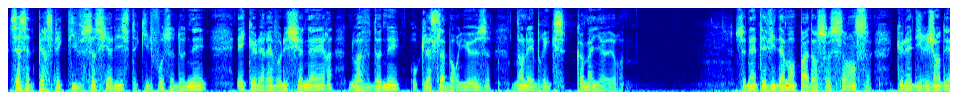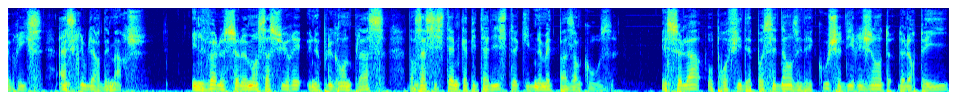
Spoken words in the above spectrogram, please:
C'est cette perspective socialiste qu'il faut se donner et que les révolutionnaires doivent donner aux classes laborieuses, dans les BRICS comme ailleurs. Ce n'est évidemment pas dans ce sens que les dirigeants des BRICS inscrivent leur démarche. Ils veulent seulement s'assurer une plus grande place dans un système capitaliste qu'ils ne mettent pas en cause. Et cela au profit des possédants et des couches dirigeantes de leur pays,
